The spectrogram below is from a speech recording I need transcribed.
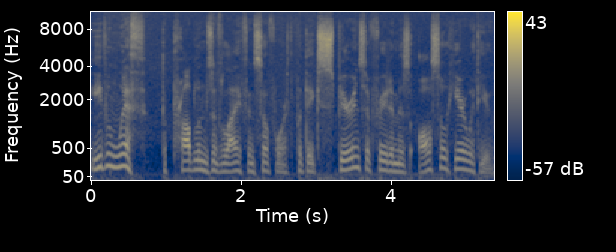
even with the problems of life and so forth, but the experience of freedom is also here with you.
